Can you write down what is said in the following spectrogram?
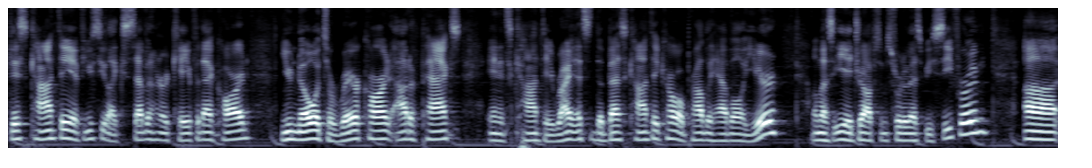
this Conte, if you see like 700K for that card, you know it's a rare card out of packs and it's Conte, right? That's the best Conte card we'll probably have all year, unless EA drops some sort of SBC for him. Uh,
